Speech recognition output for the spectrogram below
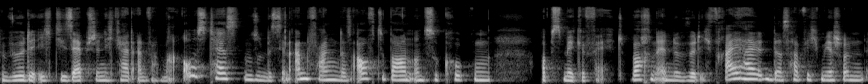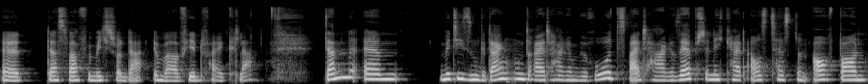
würde ich die Selbstständigkeit einfach mal austesten, so ein bisschen anfangen, das aufzubauen und zu gucken, ob es mir gefällt. Wochenende würde ich frei halten, das habe ich mir schon, äh, das war für mich schon da immer auf jeden Fall klar. Dann ähm, mit diesem Gedanken, drei Tage im Büro, zwei Tage Selbstständigkeit austesten und aufbauen,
